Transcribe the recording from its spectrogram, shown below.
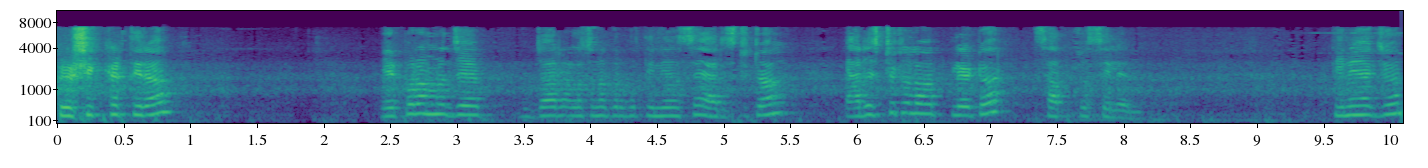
প্রিয় শিক্ষার্থীরা, এরপর আমরা যে, যার আলোচনা করব তিনি হচ্ছে অ্যারিস্টটল। অ্যারিস্টটল আবার প্লেটোর ছাত্র ছিলেন। তিনি একজন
